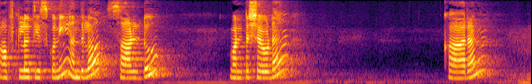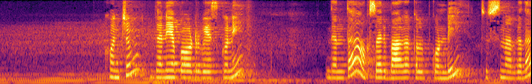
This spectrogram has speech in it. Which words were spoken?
హాఫ్ కిలో తీసుకొని అందులో సాల్టు వంట సోడా కారం కొంచెం ధనియా పౌడర్ వేసుకొని ఇదంతా ఒకసారి బాగా కలుపుకోండి. చూస్తున్నారు కదా?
